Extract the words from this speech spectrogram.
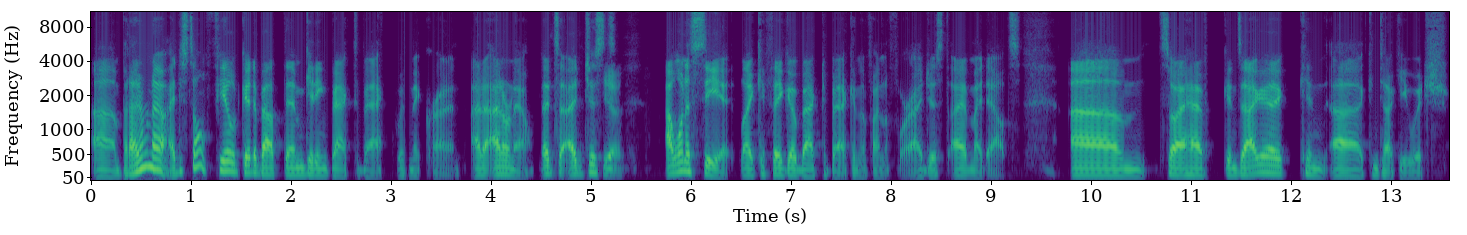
Um, but I don't know. I just don't feel good about them getting back to back with Mick Cronin. I, I don't know. That's I just Yeah. I want to see it. Like if they go back to back in the final four. I just I have my doubts. Um, so I have Gonzaga, can uh, Kentucky, which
